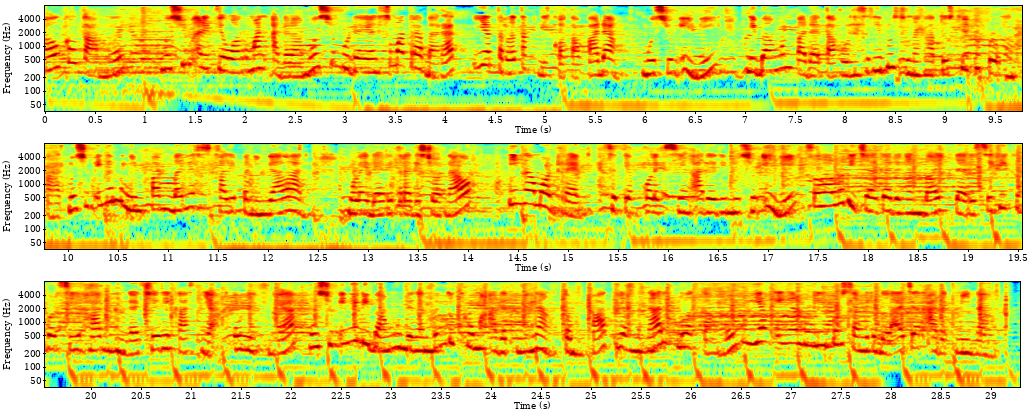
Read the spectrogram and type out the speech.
Tahukah kamu, Museum Aditya Warman adalah museum budaya Sumatera Barat yang terletak di Kota Padang. Museum ini dibangun pada tahun 1974. Museum ini menyimpan banyak sekali peninggalan, mulai dari tradisional hingga modern. Setiap koleksi yang ada di museum ini selalu dijaga dengan baik dari segi kebersihan hingga ciri khasnya. Uniknya, museum ini dibangun dengan bentuk rumah adat Minang, tempat yang menarik buat kamu yang ingin berlibur sambil belajar adat Minang.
